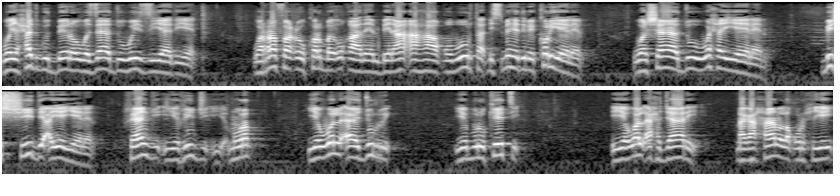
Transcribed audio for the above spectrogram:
Way xadgudbeen oo wasaaduu way siyaadiyeen wa rafacuu kor bay u qaadeen. Binaa-ahaa qubuurta dhismaheedii bay kor yeeleen. Wa shaaduu waxay yeeleen. Bishiidi ayay yeeleen. Raangi iyo rinji iyo nuurad iyo wal aajuri iyo bulukeeti iyo wal axjaari dhagaxaan la qurxiyey.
